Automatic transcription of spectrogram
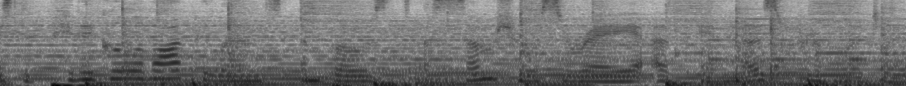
is the pinnacle of opulence and boasts a sumptuous array of in-house privileges.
